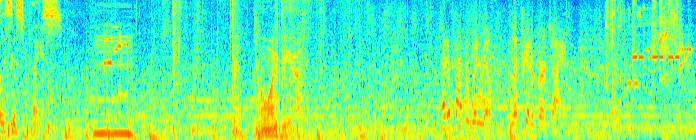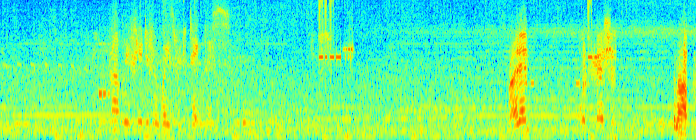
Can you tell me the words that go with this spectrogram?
Hell is this place? No idea. Head up by the windmill, and let's get a bird's eye. Probably a few different ways we could take this. Right in? Wouldn't miss it. Listen up.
